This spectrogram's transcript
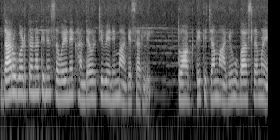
दार उघडताना तिने सवयीने खांद्यावरची वेणी मागे सारली. तो अगदी तिच्यामागे उभा असल्यामुळे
